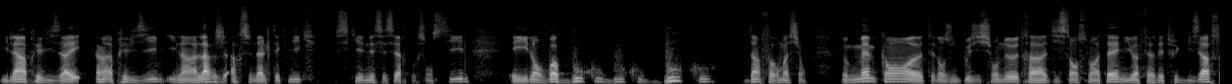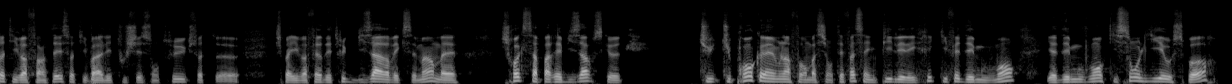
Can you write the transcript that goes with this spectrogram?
il est imprévisible, il a un large arsenal technique, ce qui est nécessaire pour son style, et il envoie beaucoup, beaucoup, beaucoup d'informations. Donc même quand euh, tu es dans une position neutre à distance lointaine, il va faire des trucs bizarres, soit il va feinter, soit il va aller toucher son truc, soit euh, je sais pas, il va faire des trucs bizarres avec ses mains, mais je crois que ça paraît bizarre parce que tu, tu prends quand même l'information. Tu es face à une pile électrique qui fait des mouvements. Il y a des mouvements qui sont liés au sport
